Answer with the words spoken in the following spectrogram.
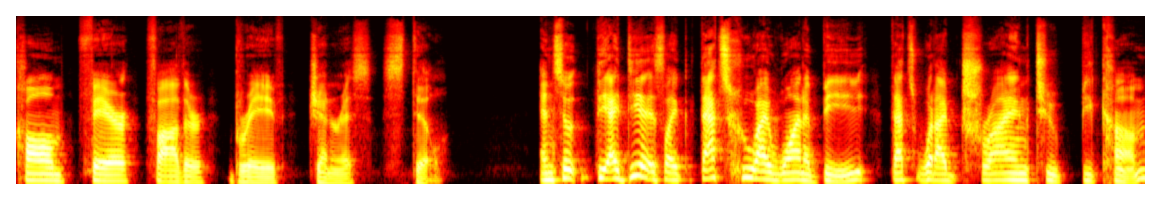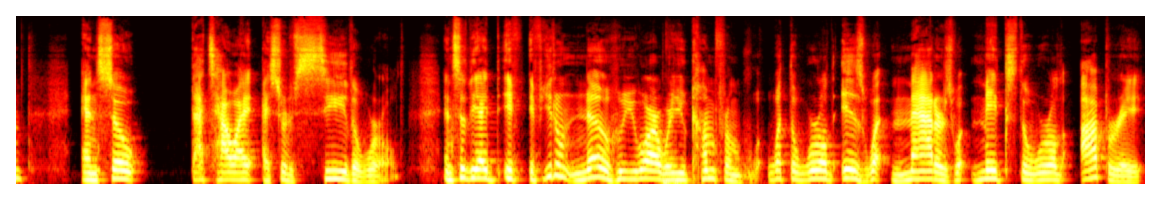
calm, fair, father, brave, generous, still. And so the idea is like that's who I want to be that's what I'm trying to become. And so that's how I, I sort of see the world. And so the if if you don't know who you are, where you come from, what the world is, what matters, what makes the world operate,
